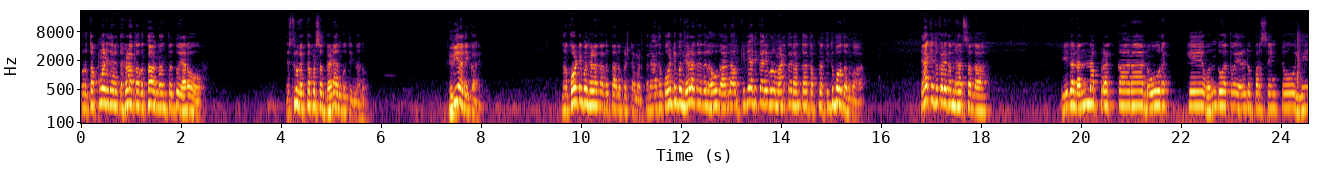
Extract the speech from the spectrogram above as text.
ಅವರು ತಪ್ಪು ಮಾಡಿದ್ದಾರೆ ಅಂತ ಹೇಳೋಕ್ಕಾಗುತ್ತಾ ಅನ್ನೋಂಥದ್ದು ಯಾರೋ ಹೆಸರು ವ್ಯಕ್ತಪಡಿಸೋದು ಬೇಡ ಅನ್ಕೋತೀನಿ ನಾನು. ಹಿರಿಯ ಅಧಿಕಾರಿ. ನಾವು ಕೋರ್ಟಿಗೆ ಬಂದು ಹೇಳೋಕ್ಕಾಗುತ್ತಾ ಅನ್ನೋ ಪ್ರಶ್ನೆ ಮಾಡ್ತಾರೆ. ಆದರೆ ಕೋರ್ಟಿಗೆ ಬಂದು ಹೇಳೋಕ್ಕಾಗಲ್ಲ, ಹೌದು ಅಂದರೆ ಅವ್ರು ಕಿರಿಯ ಅಧಿಕಾರಿಗಳು ಮಾಡ್ತಾರೆ ಅಂತ ತಪ್ಪನ್ನ ತಿದ್ದಬಹುದಲ್ವಾ ಯಾಕೆ ಇದ್ರ ಕಡೆ ಗಮನ ಹರಿಸಲ್ಲ? ಈಗ ನನ್ನ ಪ್ರಕಾರ ನೂರಕ್ಕೆ ಒಂದು ಅಥವಾ ಎರಡು ಪರ್ಸೆಂಟು ಇದೇ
